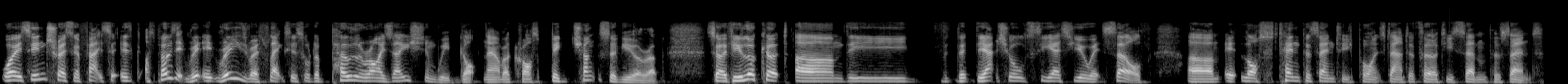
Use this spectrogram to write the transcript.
Well, it's interesting. In fact, it, I suppose it, re- it really reflects the sort of polarization we've got now across big chunks of Europe. So if you look at um, the the, the, actual CSU itself, um, it lost 10 percentage points down to 37%.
